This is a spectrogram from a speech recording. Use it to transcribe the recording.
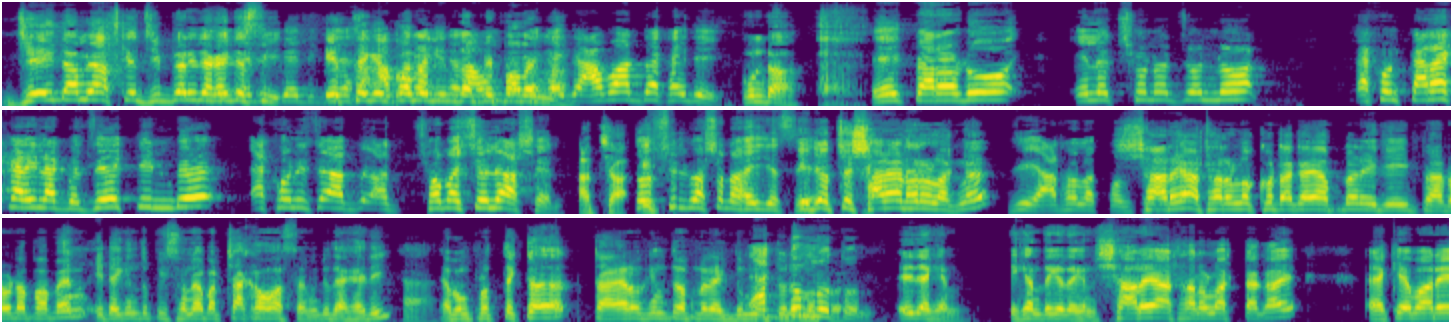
যেই দামে আজকে জিপ গাড়ি দেখাইতেছি এর থেকে কমে কিন্তু আপনি পাবেন না। আবার দেখাই দেই। কোনটা? এই প্যারাডো ইলেকশনের জন্য এখন কারাকারি লাগবে? যে কিনবে আ- সবাই চলে আসেন। আচ্ছা তফসিল বাসনা হয়ে গেছে। এটা হচ্ছে সাড়ে আঠারো লাখ না? জি আঠারো লাখ সাড়ে আঠারো লক্ষ টাকায় আপনার এই যে প্রাডোটা পাবেন এটা কিন্তু পিছনে আবার চাকাও আছে আমি একটু দেখাই দিই। হ্যাঁ। এবং প্রত্যেকটা টায়ারও কিন্তু আপনার একদম নতুন একদম নতুন। এই দেখেন এখান থেকে দেখেন সাড়ে আঠারো লাখ টাকায় একেবারে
